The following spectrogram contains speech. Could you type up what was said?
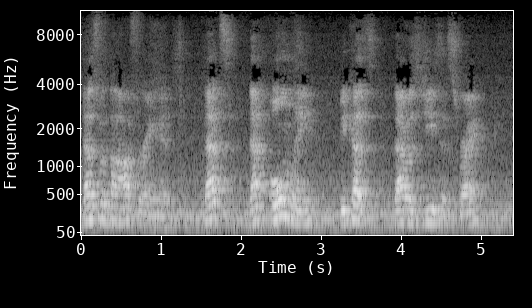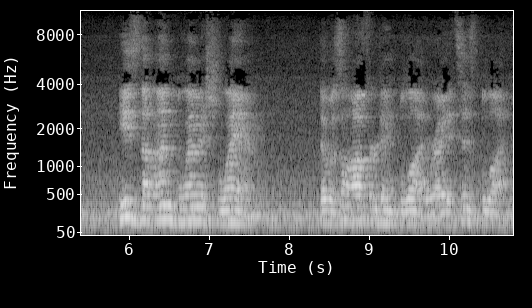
That's what the offering is. That's that only because that was Jesus, right? He's the unblemished lamb that was offered in blood, right? It's his blood.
